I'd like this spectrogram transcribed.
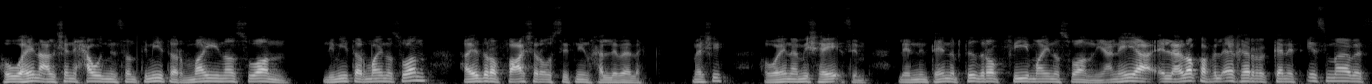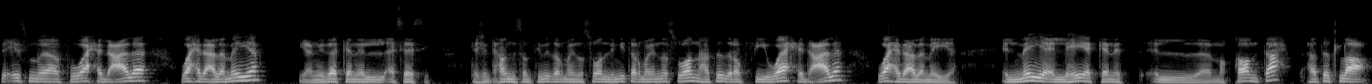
هو هنا علشان يحول من سنتيمتر minus 1 لمتر minus 1 هيضرب في 10 اس 2 خلي بالك. ماشي؟ هو هنا مش هيقسم لأن أنت هنا بتضرب في minus 1 يعني هي العلاقة في الآخر كانت اسمها بس اسم في واحد على واحد على 100 يعني ده كان الأساسي. عشان تحول من سنتيمتر minus 1 لمتر minus 1 هتضرب في واحد على واحد على 100 ال 100 اللي هي كانت المقام تحت هتطلع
